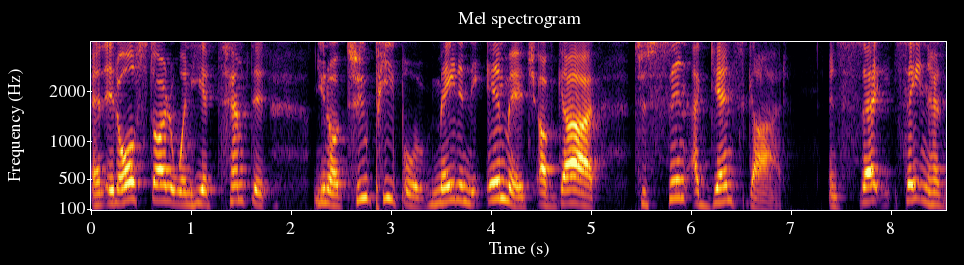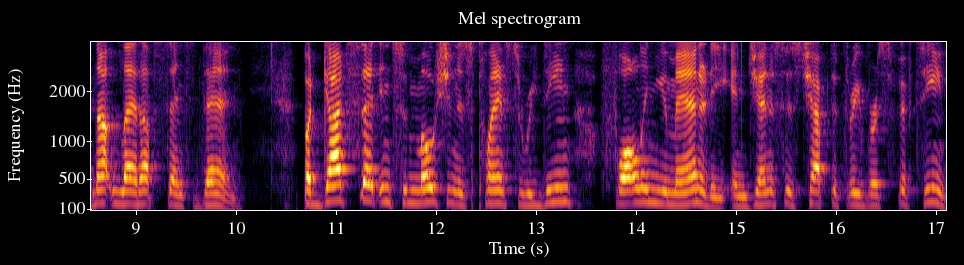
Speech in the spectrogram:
And it all started when he attempted, you know, two people made in the image of God to sin against God. And Satan has not let up since then. But God set into motion his plans to redeem fallen humanity in Genesis chapter 3, verse 15,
